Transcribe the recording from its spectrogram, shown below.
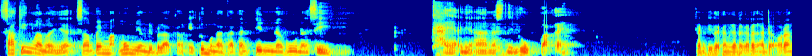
Saking lamanya sampai makmum yang di belakang itu mengatakan innahu nasi. Kayaknya Anas ini lupa kayaknya. Kan kita kan kadang-kadang ada orang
